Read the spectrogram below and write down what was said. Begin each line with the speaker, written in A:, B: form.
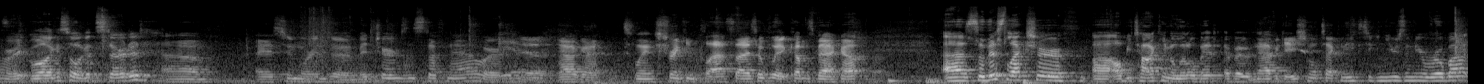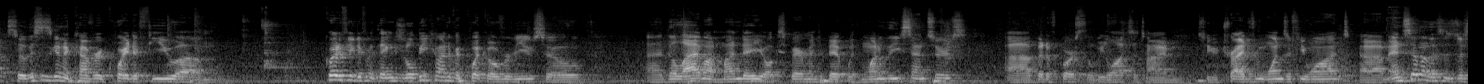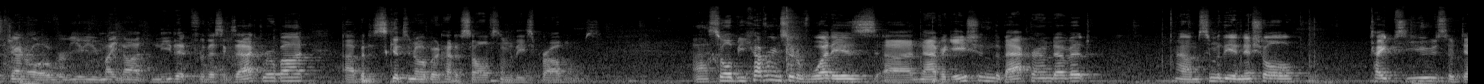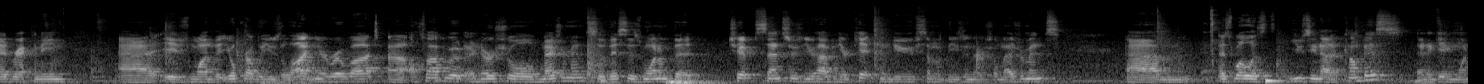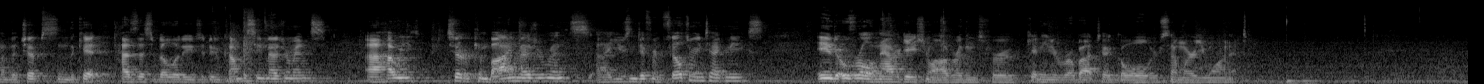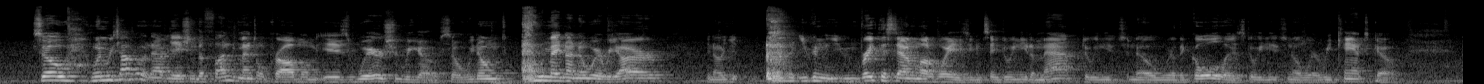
A: All right. Well, I guess I'll get started. Um, I assume we're into midterms and stuff now, or
B: Yeah.
A: okay. Explain shrinking class size. Hopefully, it comes back up. Uh, so this lecture, uh, I'll be talking a little bit about navigational techniques you can use in your robot. So this is going to cover quite a few, um, quite a few different things. It'll be kind of a quick overview. So uh, the lab on Monday, you'll experiment a bit with one of these sensors. Uh, but of course, there'll be lots of time to try different ones if you want. Um, and some of this is just general overview. You might not need it for this exact robot, uh, but it's good to know about how to solve some of these problems. Uh, so I'll be covering sort of what is uh, navigation, the background of it, um, some of the initial types used. So dead reckoning uh, is one that you'll probably use a lot in your robot. Uh, I'll talk about inertial measurements. So this is one of the chip sensors you have in your kit can do some of these inertial measurements, um, as well as using a compass. And again, one of the chips in the kit has this ability to do compassing measurements. Uh, how we sort of combine measurements uh, using different filtering techniques, and overall navigational algorithms for getting your robot to a goal or somewhere you want it. So when we talk about navigation, the fundamental problem is where should we go? So we don't, we might not know where we are. You know, you can you can break this down in a lot of ways. You can say, do we need a map? Do we need to know where the goal is? Do we need to know where we can't go?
